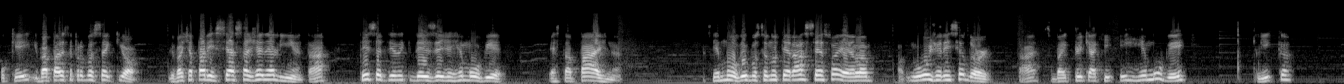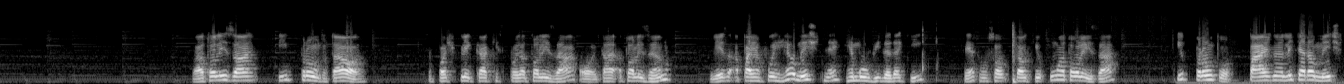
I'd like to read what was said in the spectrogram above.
ok? E vai aparecer para você aqui, ó. E vai te aparecer essa janelinha, tá? Tem certeza que deseja remover esta página? Se remover, você não terá acesso a ela no gerenciador, tá? Você vai clicar aqui em remover, clica, vai atualizar e pronto, tá? Ó, você pode clicar aqui, você pode atualizar, ó, está atualizando, beleza? A página foi realmente, né, removida daqui, certo? Vou só dar aqui um atualizar e pronto, ó, página literalmente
